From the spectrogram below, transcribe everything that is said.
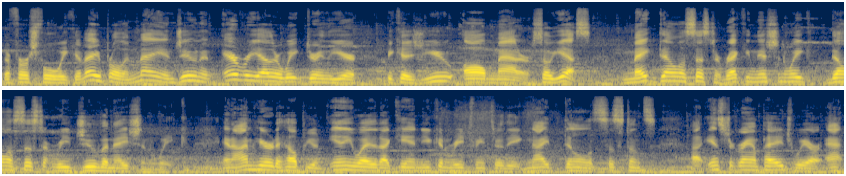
the first full week of April and May and June and every other week during the year because you all matter. So, yes, make Dental Assistant Recognition Week Dental Assistant Rejuvenation Week. And I'm here to help you in any way that I can. You can reach me through the Ignite Dental Assistants uh, Instagram page. We are at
